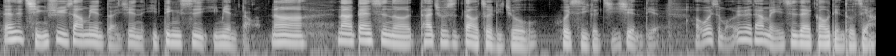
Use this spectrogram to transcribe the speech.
但是情绪上面，短线一定是一面倒。那那但是呢，它就是到这里就会是一个极限点啊？为什么？因为它每一次在高点都这样，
